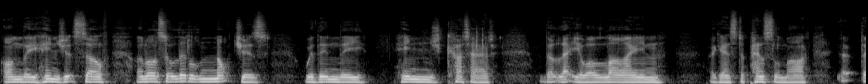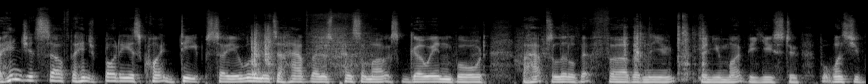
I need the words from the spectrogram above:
on the hinge itself and also little notches within the hinge cutout that let you align against a pencil mark. Uh, the hinge itself, the hinge body is quite deep, so you will need to have those pencil marks go inboard, perhaps a little bit further than you than you might be used to. But once you've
